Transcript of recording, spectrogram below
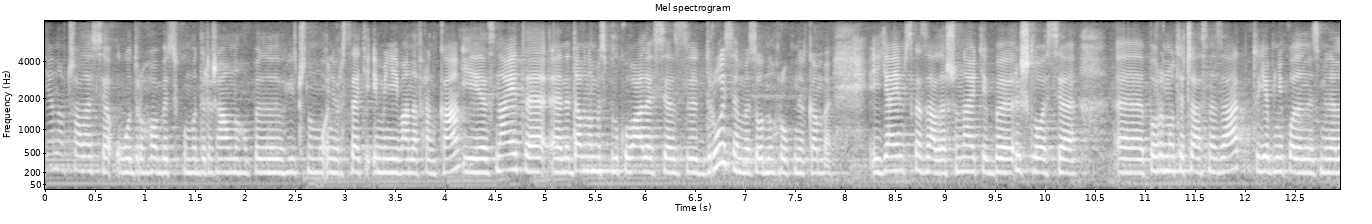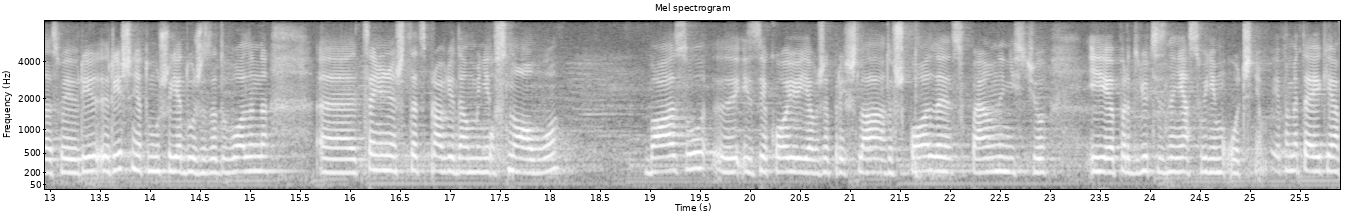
навчалася у Дрогобицькому державному педагогічному університеті імені Івана Франка. І знаєте, е, недавно ми спілкувалися з друзями, з одногрупниками, і я їм сказала, що навіть якби прийшлося е, повернути час назад, то я б ніколи не змінила своє рішення, тому що я дуже задоволена. Е, Цей університет справді дав мені основу. Базу, із якою я вже прийшла до школи з впевненістю і передаю ці знання своїм учням. Я пам'ятаю, як я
